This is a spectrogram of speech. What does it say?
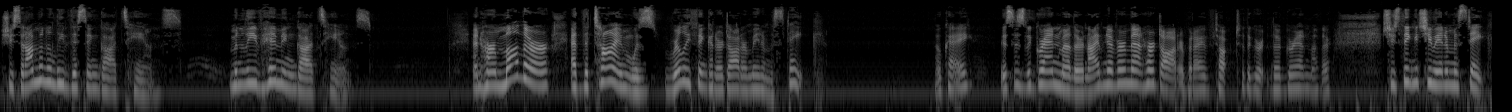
She said, I'm going to leave this in God's hands. I'm going to leave him in God's hands. And her mother at the time was really thinking her daughter made a mistake. Okay? This is the grandmother, and I've never met her daughter, but I've talked to the, the grandmother. She's thinking she made a mistake.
